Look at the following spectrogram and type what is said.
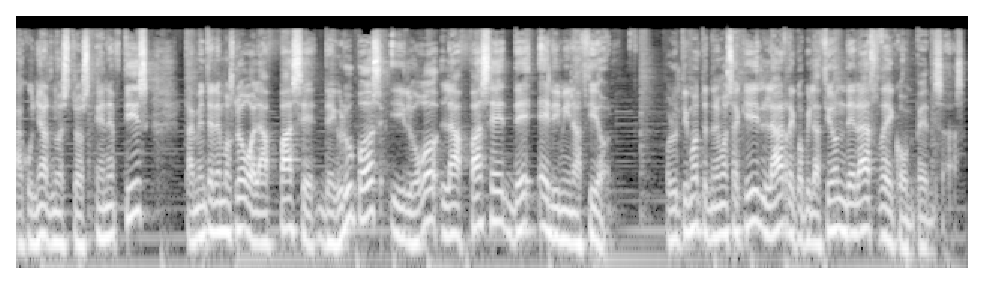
a acuñar nuestros NFTs. También tenemos luego la fase de grupos y luego la fase de eliminación. Por último tendremos aquí la recopilación de las recompensas.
